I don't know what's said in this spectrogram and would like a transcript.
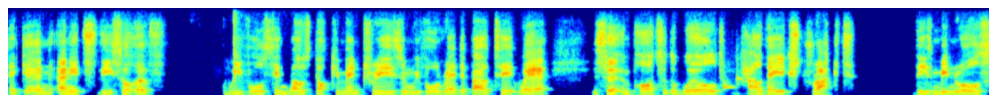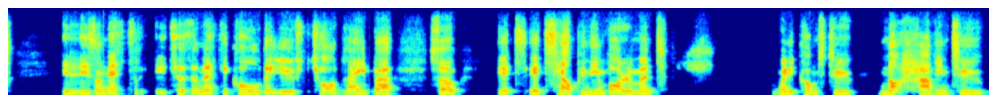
again, and it's the sort of we've all seen those documentaries and we've all read about it where in certain parts of the world how they extract these minerals it is unethical it is unethical they use child labor so it's it's helping the environment when it comes to not having to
